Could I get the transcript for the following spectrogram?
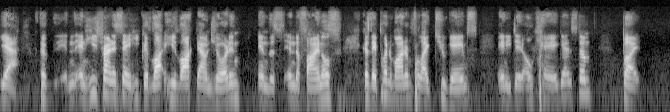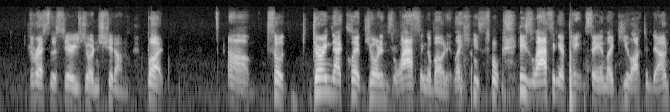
yeah, the, and, and he's trying to say he could lock he locked down Jordan in the in the finals because they put him on him for like two games, and he did okay against them, but the rest of the series Jordan shit on him. But um, so during that clip, Jordan's laughing about it. Like he's he's laughing at Payton saying like he locked him down.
